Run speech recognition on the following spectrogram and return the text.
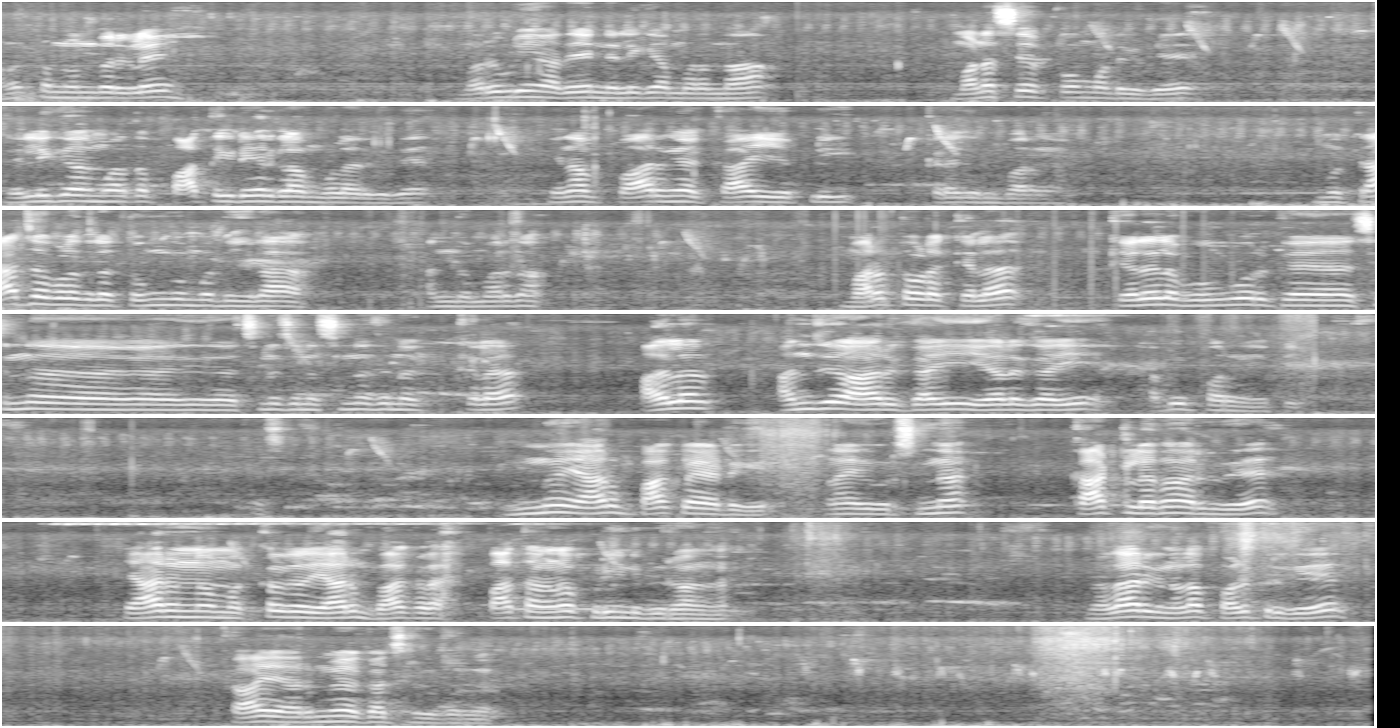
வணக்கம் நண்பர்களே. மறுபடியும் அதே நெல்லிக்காய் மரம் தான். மனசே போக மாட்டேங்குது. நெல்லிக்காய் மரத்தை பார்த்துக்கிட்டே இருக்கலாம் போல் இருக்குது. ஏன்னா பாருங்கள் காய் எப்படி கிடைக்குதுன்னு பாருங்கள் நம்ம திராட்சை பழத்தில் தொங்கும் பார்த்தீங்களா? அந்த மாதிரி தான். மரத்தோட கிளை கிளையில ஒவ்வொரு க சின்ன சின்ன சின்ன சின்ன சின்ன கிளை. அதில் அஞ்சு ஆறு காய் ஏழு காய் அப்படியே பாருங்கள் எப்படி. இன்னும் யாரும் பார்க்கலையாட்டுக்கு ஆனால் இது ஒரு சின்ன காட்டில் தான் இருக்குது. யாரும் இன்னும் மக்கள் யாரும் பார்க்கல. பார்த்தாங்கன்னா பிடிங்கிட்டு போயிடுவாங்க நல்லா இருக்குது நல்லா பழுத்துருக்கு. காய் அருமையாக காய்ச்சிருக்கு பாருங்கள்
